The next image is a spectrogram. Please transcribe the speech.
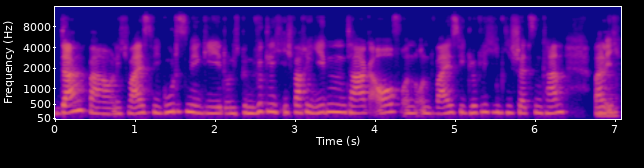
dankbar und ich weiß, wie gut es mir geht und ich bin wirklich, ich wache jeden Tag auf und, und weiß, wie glücklich ich mich schätzen kann, weil mhm. ich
